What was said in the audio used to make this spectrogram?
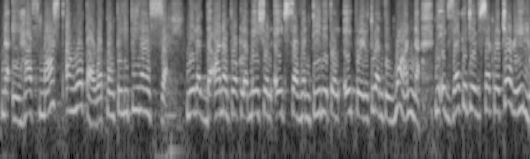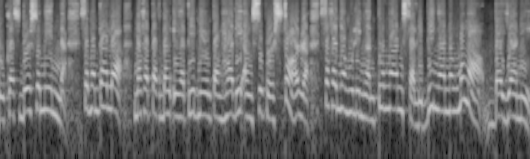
na i-half-mast ang watawat ng Pilipinas. Nilagdaan ang Proclamation 870 nitong April 21 ni Executive Secretary Lucas Bersamin. Samantala, nakatakdang ihatid ngayong tanghali ang superstar sa kanyang huling hantungan sa libingan ng mga bayani.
